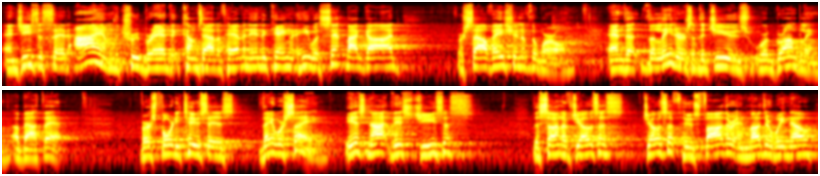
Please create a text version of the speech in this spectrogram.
And Jesus said, I am the true bread that comes out of heaven, indicating that he was sent by God for salvation of the world. And the, the leaders of the Jews were grumbling about that. Verse 42 says, They were saying, Is not this Jesus, the son of Joseph, Joseph, whose father and mother we know?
